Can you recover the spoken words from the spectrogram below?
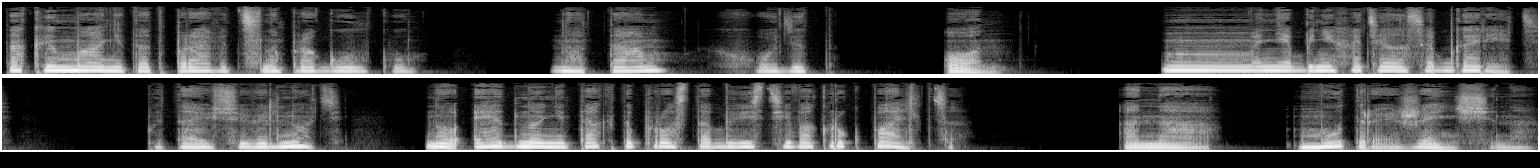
так и манит отправиться на прогулку. Но там ходит он. Мне бы не хотелось обгореть. Пытаюсь увильнуть, но Эдно не так-то просто обвести вокруг пальца. Она мудрая женщина.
